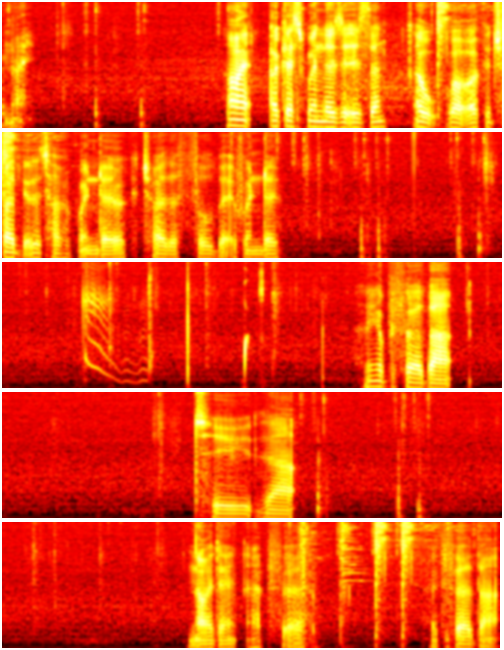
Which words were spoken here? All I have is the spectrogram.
No. Alright, I guess windows it is then. Oh, well I could try the other type of window, I could try the full bit of window. I think I prefer that to that. No I don't, I prefer I prefer that.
